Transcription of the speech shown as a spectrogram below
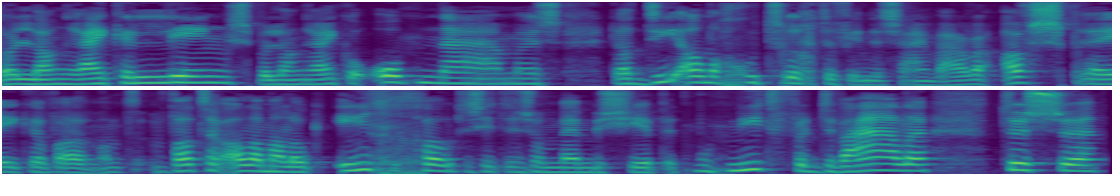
belangrijke links, belangrijke opnames, dat die allemaal goed terug te vinden zijn. Waar we afspreken, want wat er allemaal ook ingegoten zit in zo'n membership. Het moet niet verdwalen tussen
